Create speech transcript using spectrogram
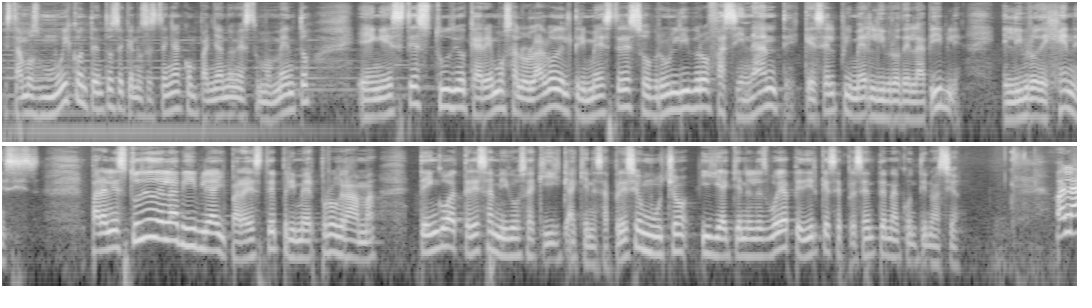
Estamos muy contentos de que nos estén acompañando en este momento en este estudio que haremos a lo largo del trimestre sobre un libro fascinante, que es el primer libro de la Biblia, el libro de Génesis. Para el estudio de la Biblia y para este primer programa, tengo a tres amigos aquí a quienes aprecio mucho y a quienes les voy a pedir que se presenten a continuación. Hola,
